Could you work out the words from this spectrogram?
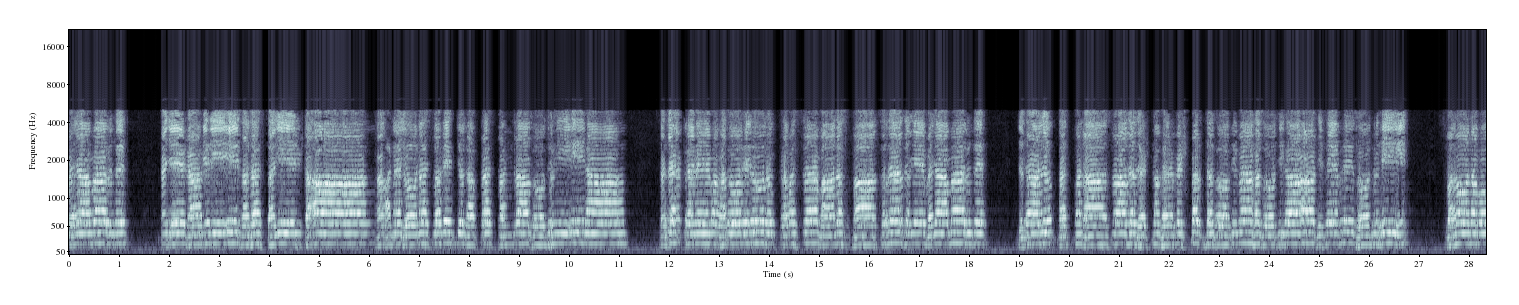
भजामारुत् न येषामिरी सधस्तयेष्टायो न स्वविद्युतप्रस्पन्द्रासोऽधुनीना स चक्रमे महतो निरोरुक्रमस्य मानस्मात् सदये भजामारुत् यदायुक्तत्मना स्वादधिष्णुभिर्विष्पर्धसोऽपि माहसोऽधिगाधिसे वृथो गृहीः स्वनो नमो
